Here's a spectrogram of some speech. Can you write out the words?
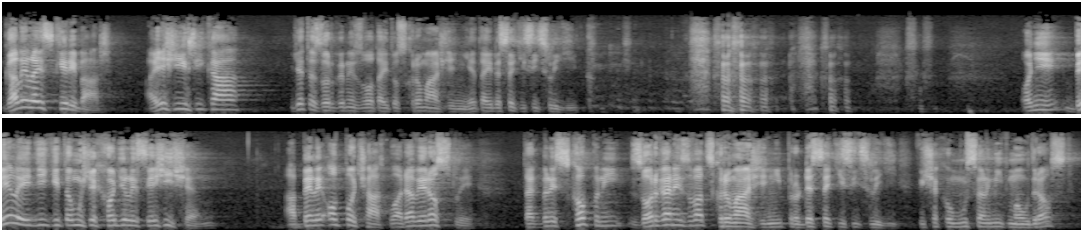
Galilejský rybář. A Ježíš říká, jděte zorganizovat tady to schromáždění, je tady 10 tisíc lidí. Oni byli díky tomu, že chodili s Ježíšem a byli od počátku a davy rostly, tak byli schopni zorganizovat schromáždění pro 10 tisíc lidí. Víš, jakou museli mít moudrost?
